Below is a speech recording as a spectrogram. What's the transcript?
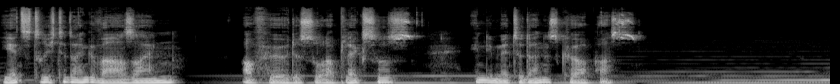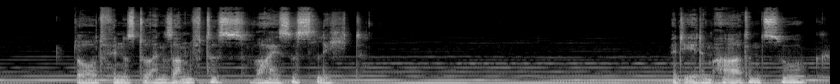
Jetzt richte dein Gewahrsein auf Höhe des Solarplexus in die Mitte deines Körpers. Dort findest du ein sanftes, weißes Licht. Mit jedem Atemzug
